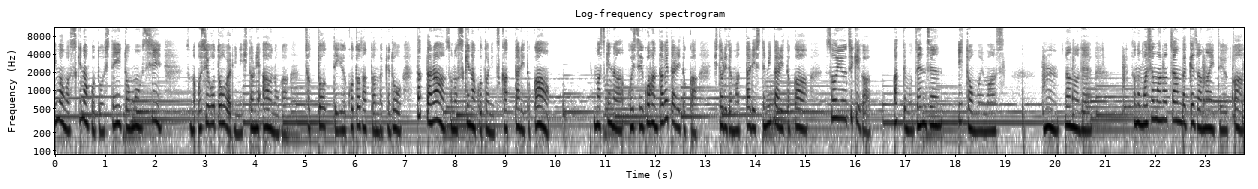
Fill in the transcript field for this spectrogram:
今は好きなことをしていいと思うしそのお仕事終わりに人に会うのがちょっとっていうことだったんだけど、だったらその好きなことに使ったりとか、まあ、好きな美味しいご飯食べたりとか、一人でまったりしてみたりとか、そういう時期があっても全然いいと思います。うん。なので、そのマシュマロちゃんだけじゃないというか、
